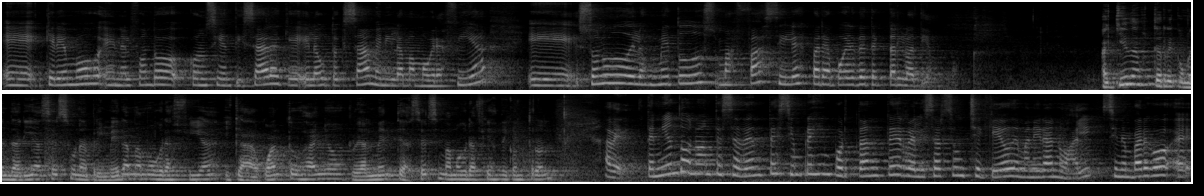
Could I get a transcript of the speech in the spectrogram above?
eh, queremos en el fondo concientizar a que el autoexamen y la mamografía eh, son uno de los métodos más fáciles para poder detectarlo a tiempo. ¿A qué edad te recomendaría hacerse una primera mamografía y cada cuántos años realmente hacerse mamografías de control? A ver, teniendo o no antecedentes, siempre es importante realizarse un chequeo de manera anual. Sin embargo, eh,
